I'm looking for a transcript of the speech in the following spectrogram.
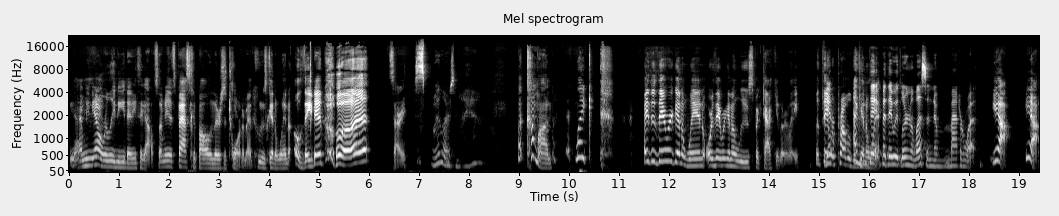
Yeah, I mean, you don't really need anything else. I mean, it's basketball and there's a tournament. Who's gonna win? Oh, they did. What? Sorry, Spoilers, Maya. but come on, like either they were gonna win or they were gonna lose spectacularly. But they Yeah, were probably gonna win. But they would learn a lesson no matter what. Yeah, yeah.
